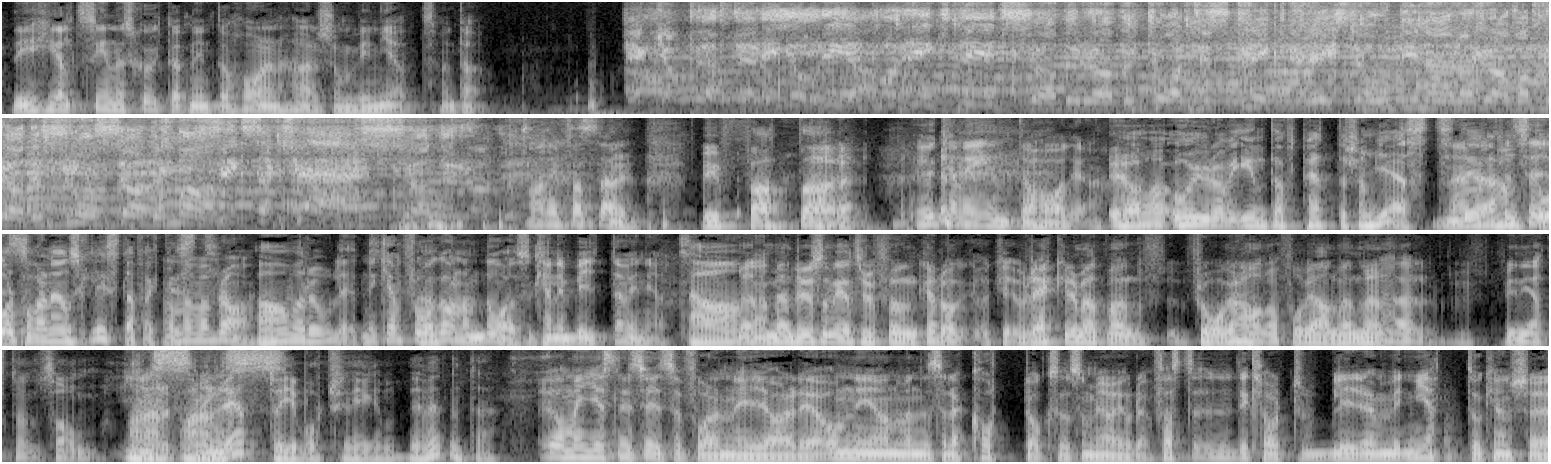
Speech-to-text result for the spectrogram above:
Det är helt sinnessjukt att ni inte har den här som vignett. Vänta. Söderöver distrikt Extraordinära rövarbröder från Södermalm Fixa cash Söderöver Ja, ni fattar. Vi fattar. Hur kan ni inte ha det? Ja, och hur har vi inte haft Petter som gäst? Nej, det, han står på vår önskelista faktiskt. Ja, men vad bra. Ja, vad roligt. Ni kan fråga honom då så kan ni byta vignett. Ja, Men, men du som vet hur det funkar då, räcker det med att man frågar honom, får vi använda den här vignetten som... Har han, har han rätt att ge bort sin egen? Jag vet inte. Ja, men gissningsvis så får ni göra det. Om ni använder sådär kort också som jag gjorde. Fast det är klart, blir det en vignett då kanske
